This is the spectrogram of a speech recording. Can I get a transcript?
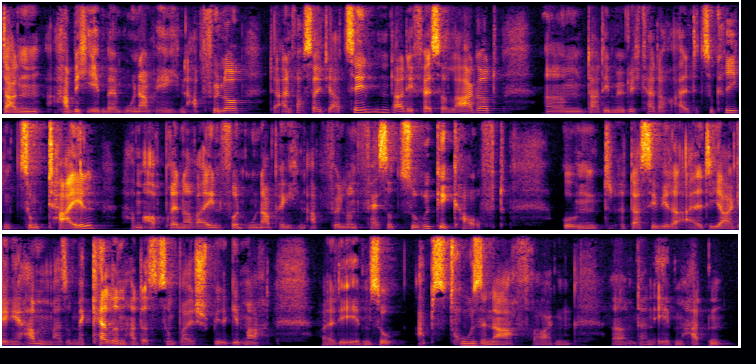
dann habe ich eben beim unabhängigen Abfüller, der einfach seit Jahrzehnten da die Fässer lagert, ähm, da die Möglichkeit auch alte zu kriegen. Zum Teil haben auch Brennereien von unabhängigen Abfüllern Fässer zurückgekauft und dass sie wieder alte Jahrgänge haben. Also McKellen hat das zum Beispiel gemacht, weil die eben so abstruse Nachfragen ähm, dann eben hatten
